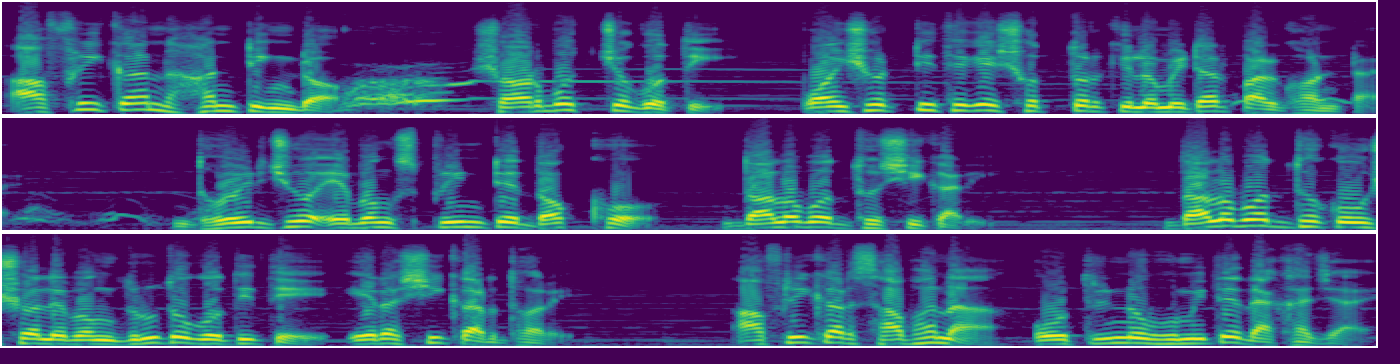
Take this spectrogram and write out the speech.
আফ্রিকান হান্টিং ডগ। সর্বোচ্চ গতি। পঁয়ষট্টি থেকে সত্তর কিলোমিটার পার ঘন্টায়। ধৈর্য এবং স্প্রিন্টে দক্ষ, দলবদ্ধ শিকারী। দলবদ্ধ কৌশল এবং দ্রুত গতিতে এরা শিকার ধরে। আফ্রিকার সাভানা ও তৃণভূমিতে দেখা যায়।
